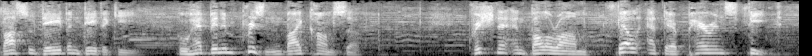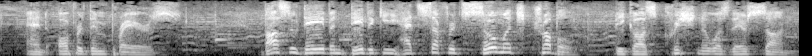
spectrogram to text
Vasudeva and Devaki, who had been imprisoned by Kamsa. Krishna and Balaram fell at their parents' feet, and offered them prayers. Vasudeva and Devaki had suffered so much trouble because Krishna was their son.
